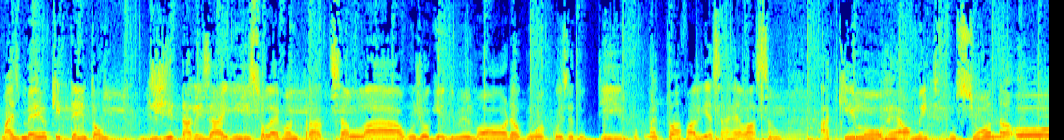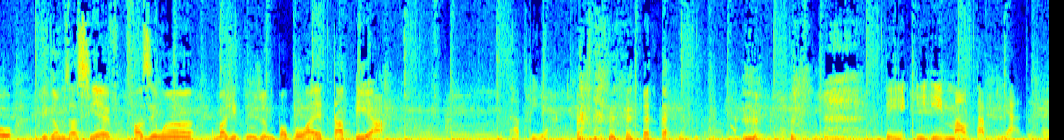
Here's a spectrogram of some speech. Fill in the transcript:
Mas meio que tentam digitalizar isso, levando para celular, algum joguinho de memória, alguma coisa do tipo. Como é que tu avalia essa relação? Aquilo realmente funciona ou, digamos assim, é fazer uma, como a gente usa no popular, é tapear? Tapear. bem e, e mal tapeado, né?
